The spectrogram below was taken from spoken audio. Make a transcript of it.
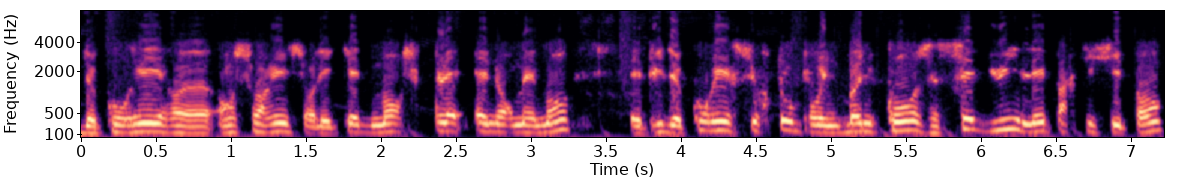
de courir euh, en soirée sur les quais de Morges plaît énormément. Et puis de courir surtout pour une bonne cause séduit les participants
